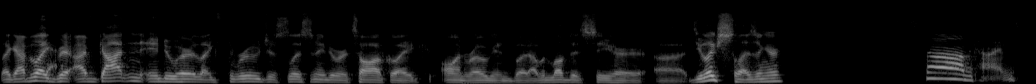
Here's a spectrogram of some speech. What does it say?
Like I've like Yeah. I've gotten into her like through just listening to her talk like on Rogan, but I would love to see her. Uh do you like Shlesinger? Sometimes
